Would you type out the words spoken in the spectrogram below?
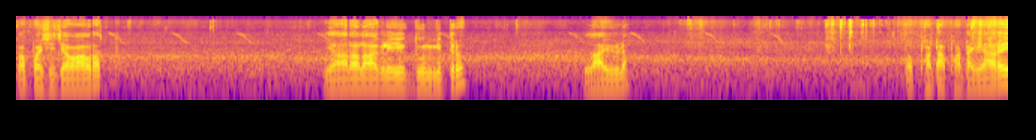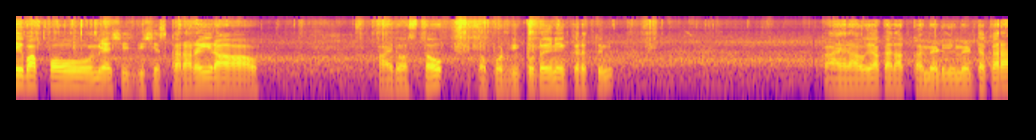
कपाशीच्या वावरात. याला लागले एक दोन मित्र लाईव्हला तर फटाफटा या रे बाप्पा मॅसेज बिसेस करा रे राव. काय वाजता हो सपोर्ट बिपोर्टही नाही करत तुम्ही. काय राव एखादा कमेंट बिमेंट तर करा.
